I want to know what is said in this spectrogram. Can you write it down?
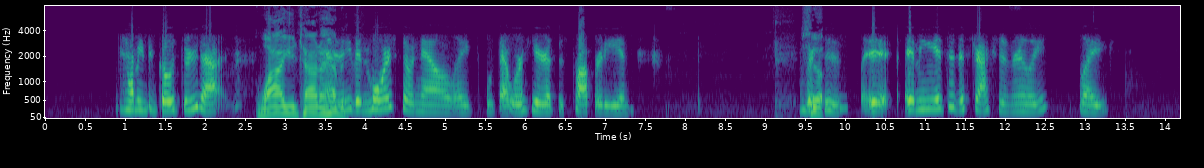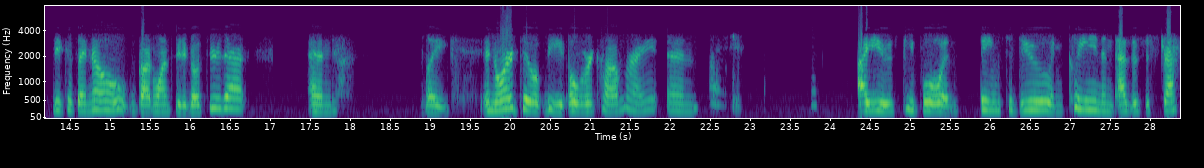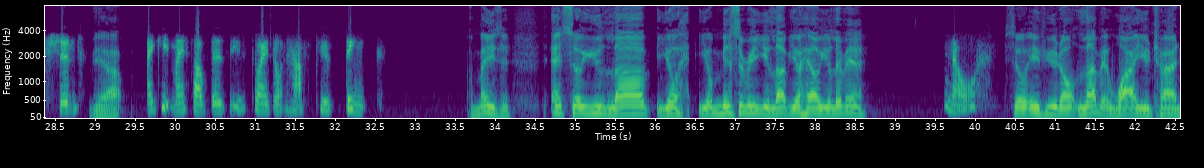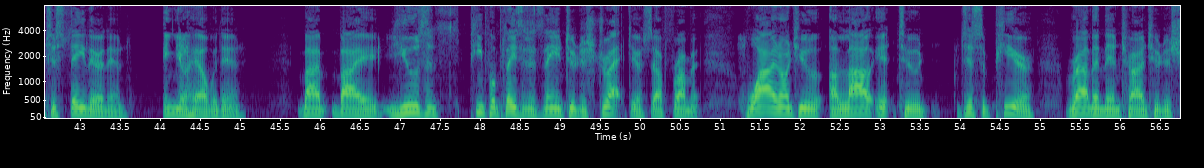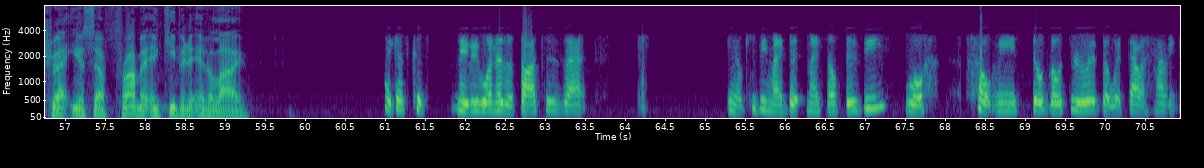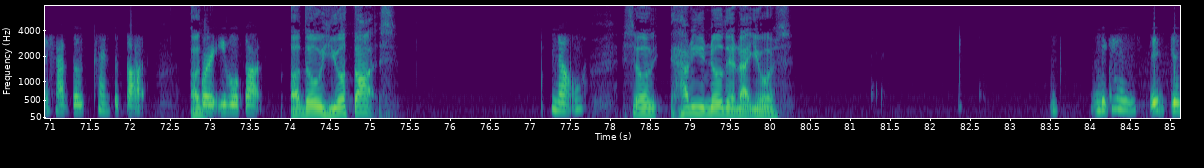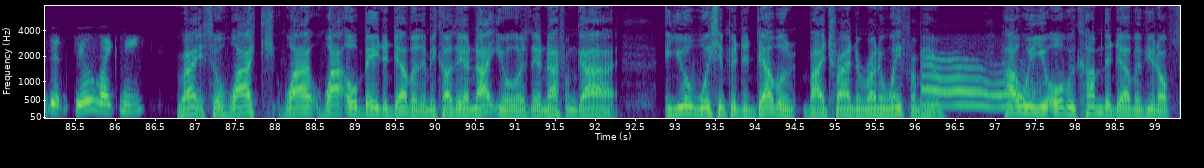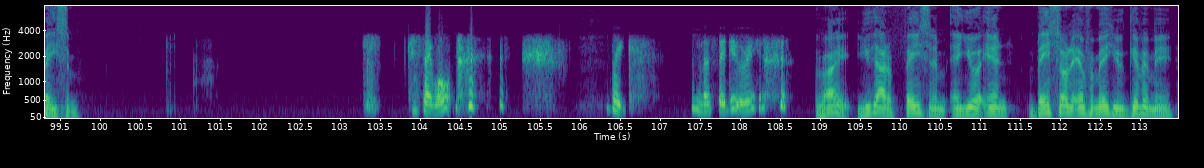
having to go through that. Why are you tired of and having? even more so now, like that we're here at this property and versus so, it. I mean, it's a distraction, really. Like because I know God wants me to go through that, and like in order to be overcome, right? And I use people and things to do and clean and as a distraction. Yeah. I keep myself busy so I don't have to think. Amazing. And so you love your your misery, you love your hell you live in? No. So if you don't love it, why are you trying to stay there then in your hell within? By by using people, places, and things to distract yourself from it. Why don't you allow it to disappear rather than trying to distract yourself from it and keeping it alive? I guess because maybe one of the thoughts is that you know keeping my bit myself busy will help me still go through it, but without having to have those kinds of thoughts Are, or evil thoughts. are those your thoughts? No, So how do you know they're not yours? because it doesn't feel like me. Right. So why why why obey the devil then? Because they are not yours. They're not from God, and you're worshiping the devil by trying to run away from him. Uh, How will you overcome the devil if you don't face him? Because I won't. like, unless I do, right? Right. You got to face him, and you're in. Based on the information you've given me,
